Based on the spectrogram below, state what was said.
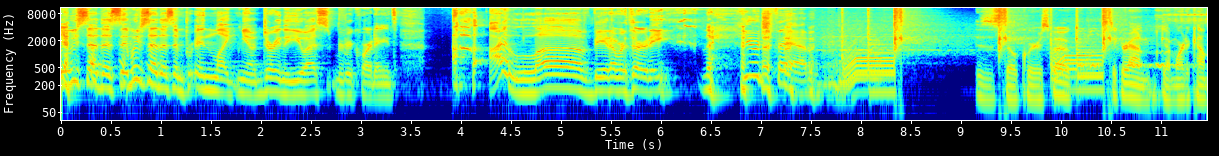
we said this, we've said this in, in like, you know, during the US recordings. I love being over 30. Huge fan. This is still Queer as Folk. Stick around, got more to come.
